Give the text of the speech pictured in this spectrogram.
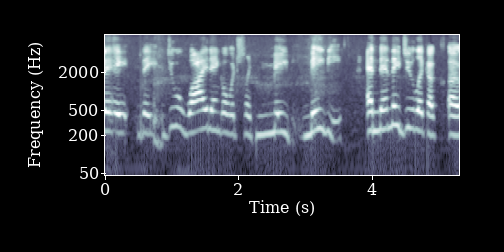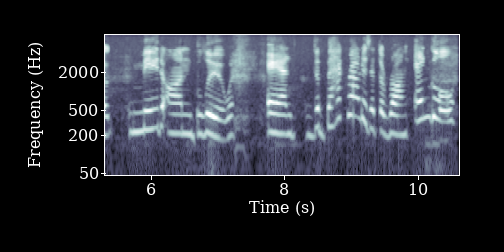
They they do a wide angle, which like maybe maybe, and then they do like a, a mid on blue, and the background is at the wrong angle.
